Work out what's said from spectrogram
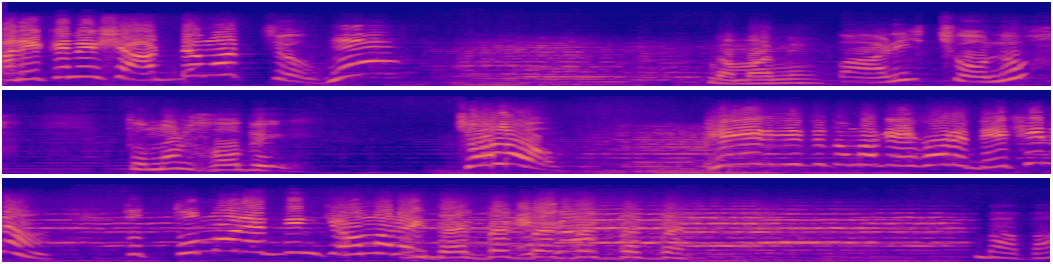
আর এখানে এসে আড্ডা মারছো? হুম? না মানে? বাড়ি চলো তোমার হবে। চলো ফের যদি তোমাকে এখানে দেখি না তো তোমার একদিন কি আমার bag. Bag. Bag bag bag বাবা।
